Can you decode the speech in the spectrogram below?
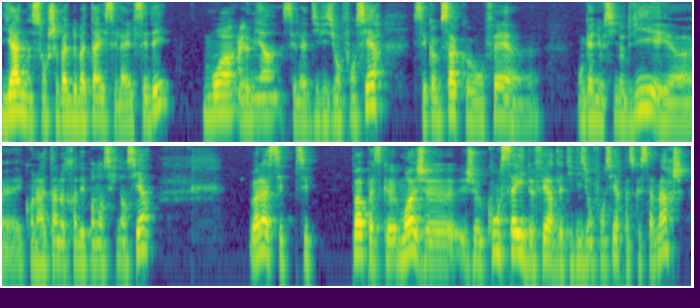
Yann, son cheval de bataille, c'est la LCD. Moi, le mien, c'est la division foncière. C'est comme ça qu'on fait, euh, on gagne aussi notre vie euh, et, qu'on a atteint notre indépendance financière. Voilà, c'est pas parce que moi, je, je, conseille de faire de la division foncière parce que ça marche,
